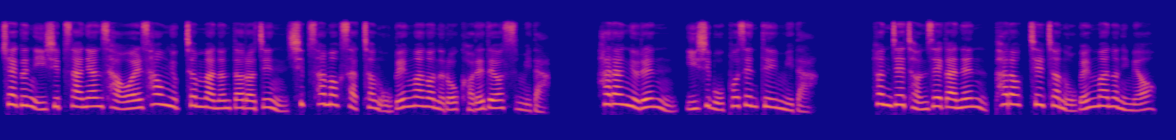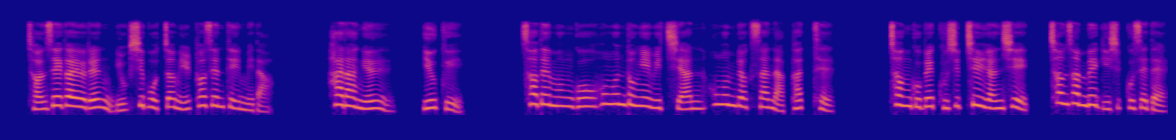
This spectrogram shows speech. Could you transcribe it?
최근 24년 4월 4억 6천만원 떨어진 13억 4천5백만원으로 거래되었습니다. 하락률은 25%입니다. 현재 전세가는 8억 7천5백만원이며 전세가율은 65.1%입니다. 하락률 6위 서대문구 홍은동에 위치한 홍은벽산 아파트 1997년식 1329세대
